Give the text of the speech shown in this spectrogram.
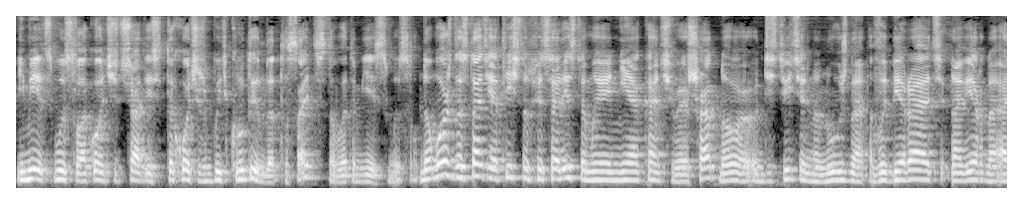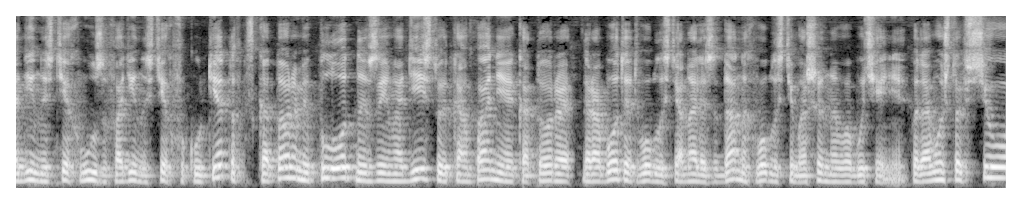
имеет смысл окончить ШАД, если ты хочешь быть крутым data scientist ом, в этом есть смысл. Но можно стать и отличным специалистом и не оканчивая ШАД, но действительно нужно выбирать, наверное, один из тех вузов, один из тех факультетов, с которыми плотно взаимодействует компания, которая работает в области анализа данных, в области машинного обучения. Потому что все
